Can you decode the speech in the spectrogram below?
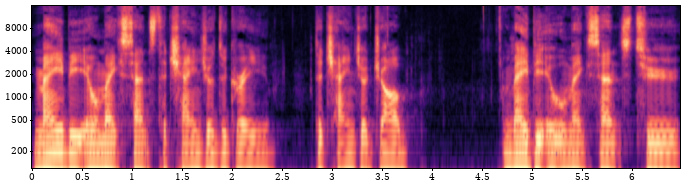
maybe it will make sense to change your degree, to change your job. Maybe it will make sense to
